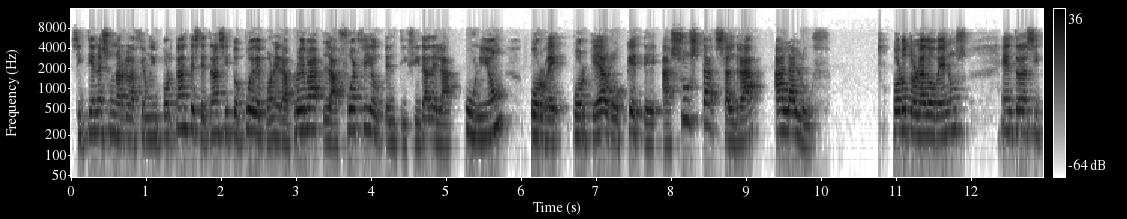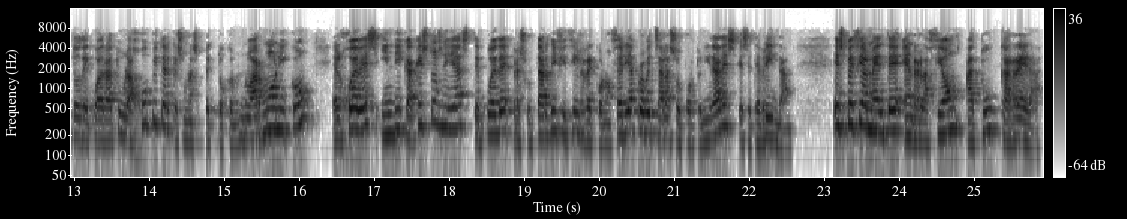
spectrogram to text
Si tienes una relación importante, este tránsito puede poner a prueba la fuerza y autenticidad de la unión, porque, porque algo que te asusta saldrá a la luz. Por otro lado, Venus en tránsito de cuadratura Júpiter, que es un aspecto no armónico, el jueves indica que estos días te puede resultar difícil reconocer y aprovechar las oportunidades que se te brindan, especialmente en relación a tu carrera.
